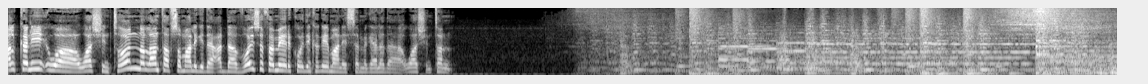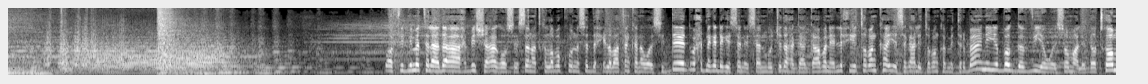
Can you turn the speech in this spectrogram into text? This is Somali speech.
halkani waa washington. Laanta af soomaaliga idaacadda voice of america oo idinkaga imaaneysa magaalada washington waa fiidnimo talaado ah bisha agost ee sanadka kana waa sideed waxaad naga dhagaysanaysaan mawjadaha gaagaaban ee lix iyo tobanka iyo sagaal iyo tobanka mitrban iyo bogga v o a somaly com.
